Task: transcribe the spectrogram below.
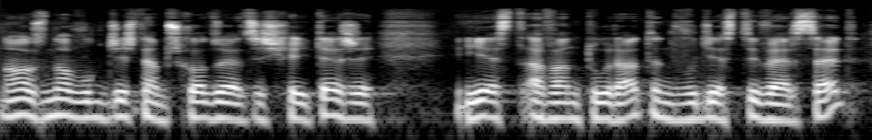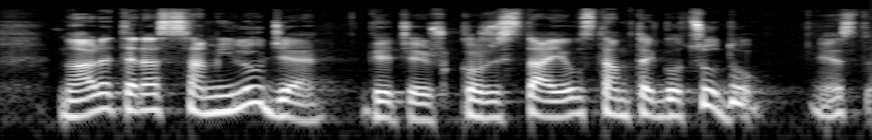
No znowu gdzieś tam przychodzą jacyś hejterzy, jest awantura, ten dwudziesty werset. No ale teraz sami ludzie, wiecie, już korzystają z tamtego cudu. Jest,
